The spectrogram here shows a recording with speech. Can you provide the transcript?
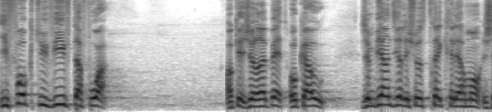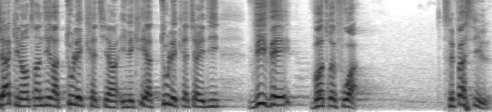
il faut que tu vives ta foi. Ok, je le répète, au cas où. J'aime bien dire les choses très clairement. Jacques, il est en train de dire à tous les chrétiens, il écrit à tous les chrétiens, il dit, vivez votre foi. C'est facile.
